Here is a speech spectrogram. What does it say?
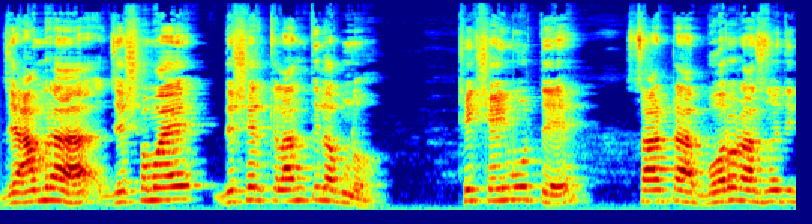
যে আমরা যে সময় দেশের ক্লান্তি লগ্ন ঠিক সেই মুহূর্তে চারটা বড় রাজনৈতিক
